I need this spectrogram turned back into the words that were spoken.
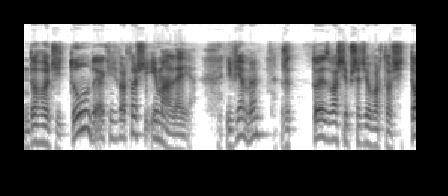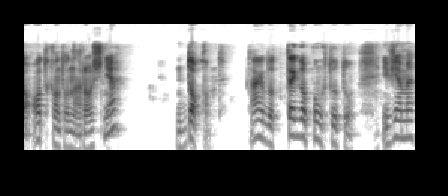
dochodzi tu do jakiejś wartości i maleje. I wiemy, że to jest właśnie przedział wartości. To odkąd ona rośnie, dokąd. Tak, do tego punktu tu. I wiemy,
